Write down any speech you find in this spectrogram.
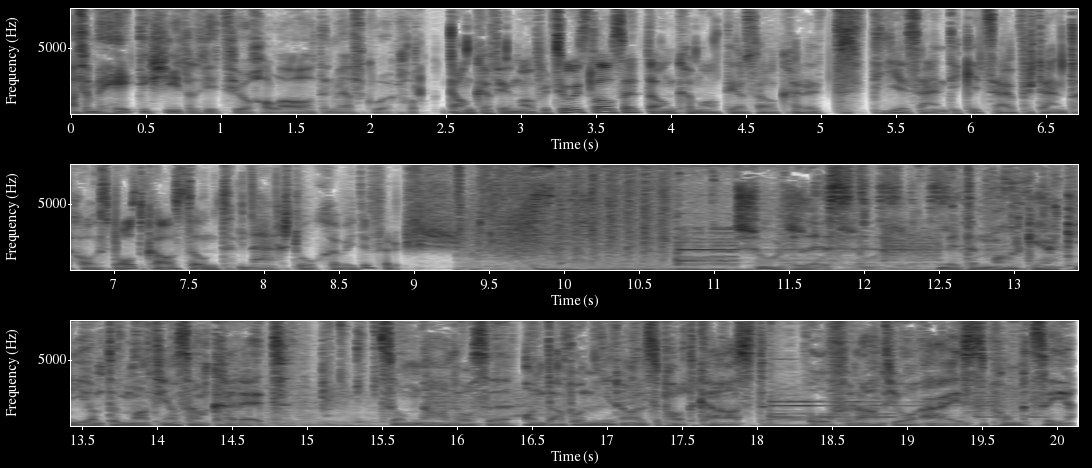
Also man hätte gescheitert die Zürcher lassen, dann wäre es gut gekommen. Danke vielmals für Zuhören. Danke Matthias Ackert. Diese Sendung gibt es selbstverständlich auch als Podcast und nächste Woche wieder frisch. Shortlist mit dem Mark Jäcki und dem Matthias Ackeret. Zum Nachlesen und Abonnieren als Podcast auf radioeis.ch.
